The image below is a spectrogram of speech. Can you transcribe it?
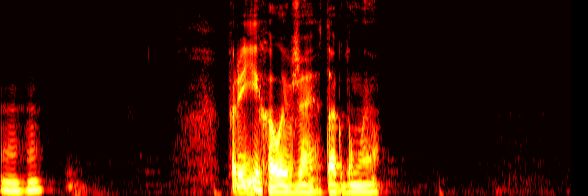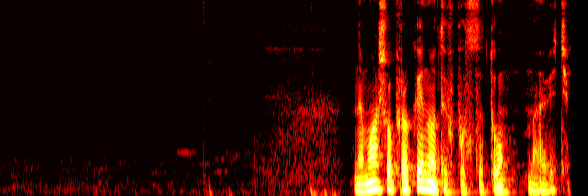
Угу. Приїхали вже, так думаю. Нема що прокинути в пустоту навіть.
